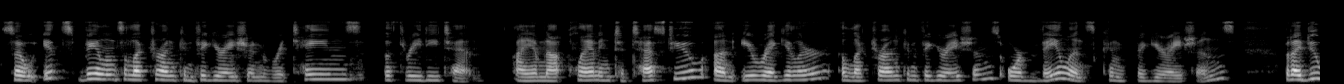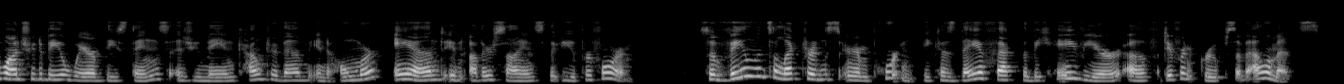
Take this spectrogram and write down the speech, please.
So its valence electron configuration retains the 3d10. I am not planning to test you on irregular electron configurations or valence configurations, but I do want you to be aware of these things as you may encounter them in homework and in other science that you perform. So valence electrons are important because they affect the behavior of different groups of elements.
